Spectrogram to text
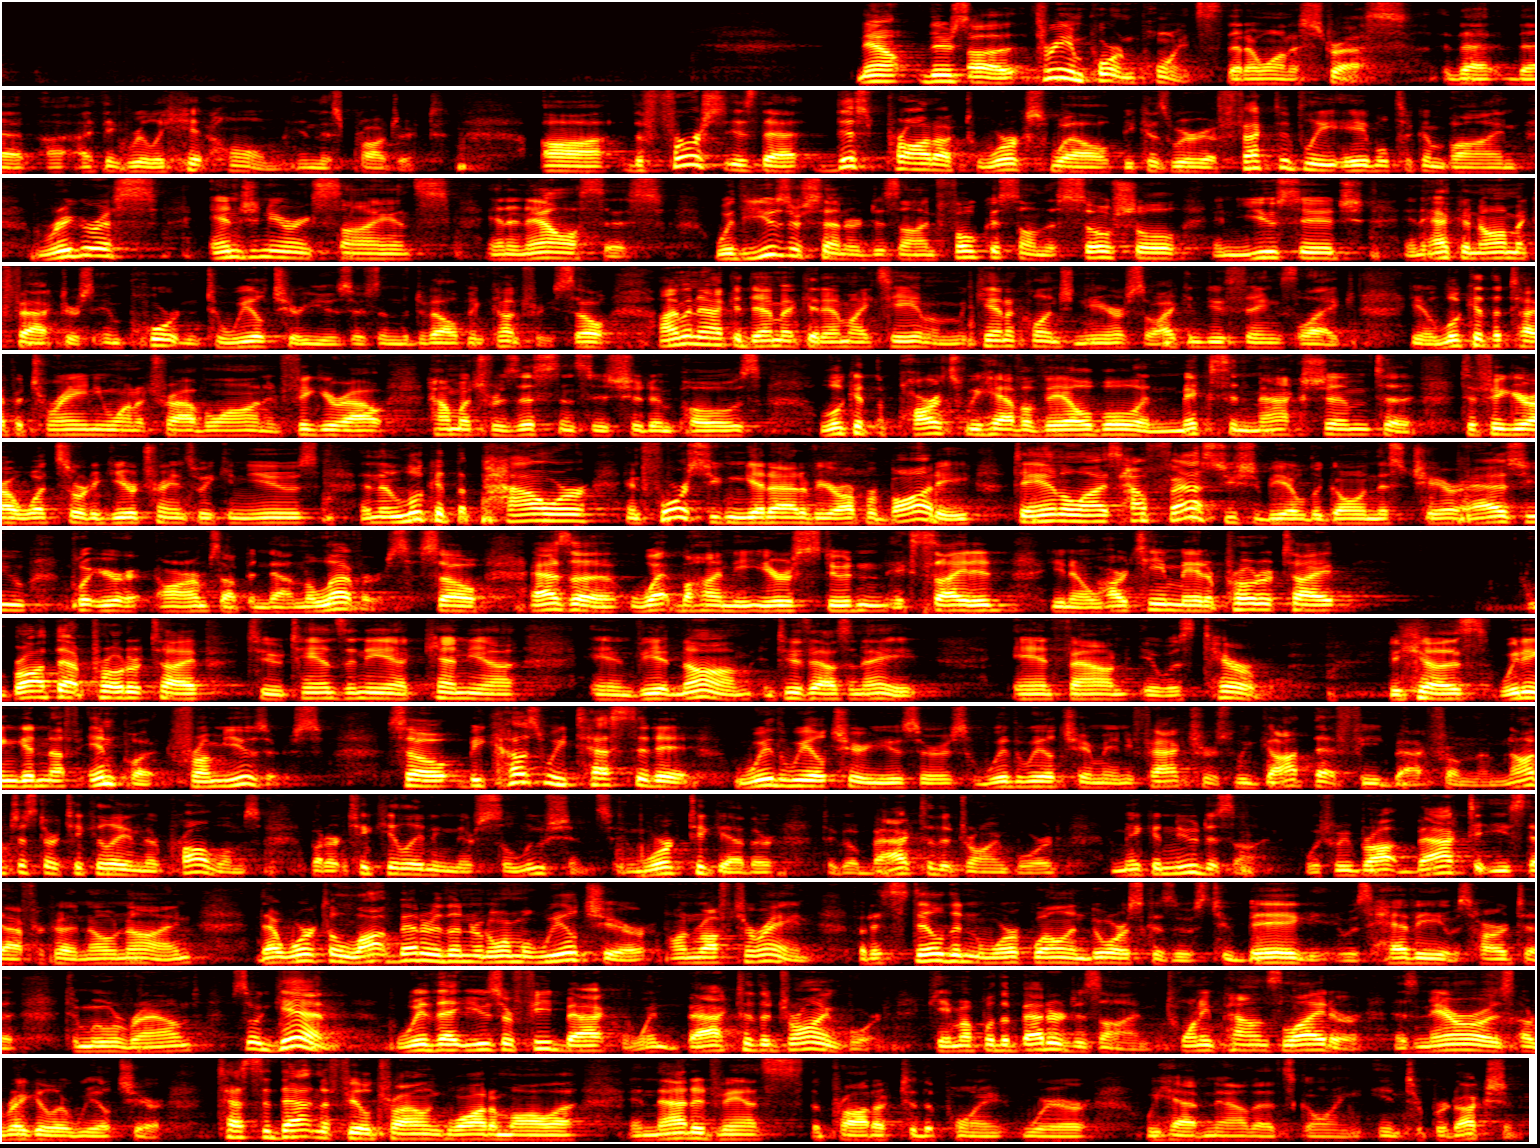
Now, there's uh, three important points that I want to stress that, that I think really hit home in this project. Uh, the first is that this product works well because we're effectively able to combine rigorous engineering science and analysis with user-centered design focused on the social and usage and economic factors important to wheelchair users in the developing countries. So I'm an academic at MIT, I'm a mechanical engineer, so I can do things like, you know, look at the type of terrain you want to travel on and figure out how much resistance it should impose, look at the parts we have available and mix and match them to, to figure out what sort of gear trains we can use, and then look at the power and force you can get out of your upper body to analyze how fast you should be able to go in this chair as you put your arms up and down the levers. So as a wet behind the ears student, excited, you know, our team made a prototype, brought that prototype to Tanzania, Kenya, and Vietnam in 2008, and found it was terrible because we didn't get enough input from users. So because we tested it with wheelchair users, with wheelchair manufacturers, we got that feedback from them, not just articulating their problems, but articulating their solutions and work together to go back to the drawing board and make a new design, which we brought back to East Africa in 09 that worked a lot better than a normal wheelchair on rough terrain, but it still didn't work well indoors because it was too big, it was heavy, it was hard to, to move around. So again, with that user feedback, went back to the drawing board, came up with a better design, 20 pounds lighter, as narrow as a regular wheelchair. Tested that in a field trial in Guatemala, and that advanced the product to the point where we have now that's going into production.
